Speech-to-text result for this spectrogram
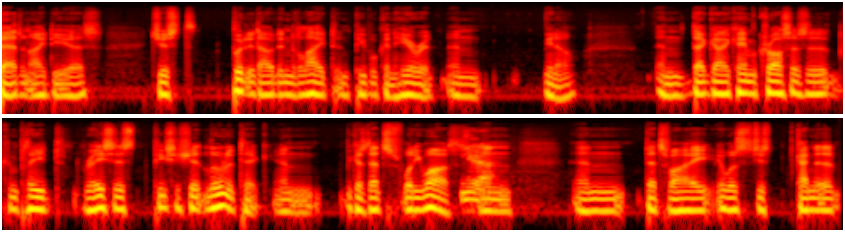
bad an idea is, just put it out in the light, and people can hear it, and you know. And that guy came across as a complete racist piece of shit lunatic, and because that's what he was, Yeah. and and that's why it was just kind of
